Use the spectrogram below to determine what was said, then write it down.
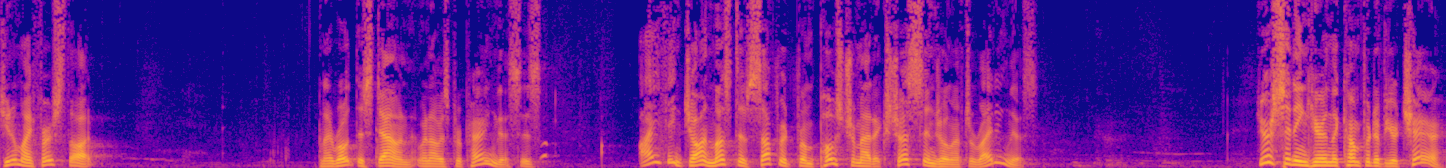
Do you know my first thought? And I wrote this down when I was preparing this is I think John must have suffered from post traumatic stress syndrome after writing this. You're sitting here in the comfort of your chair.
